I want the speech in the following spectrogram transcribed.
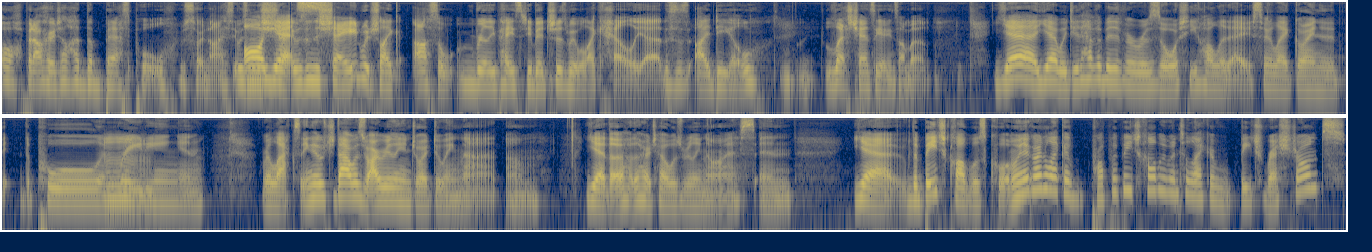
Oh, but our hotel had the best pool. It was so nice. It was Oh, in it was in the shade, which like us really pasty bitches, we were like, hell yeah, this is ideal. less chance of getting sunburnt. Yeah, yeah, we did have a bit of a resorty holiday, so like going to the, the pool and reading and relaxing. Which that was I really enjoyed doing that. Um, yeah, the the hotel was really nice, and yeah, the beach club was cool. I mean, we didn't go to like a proper beach club. We went to like a beach restaurant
